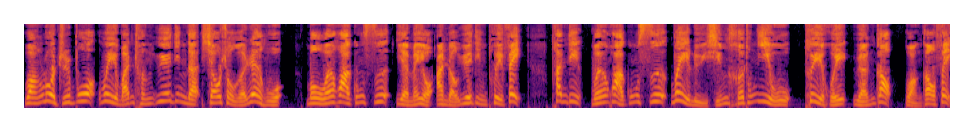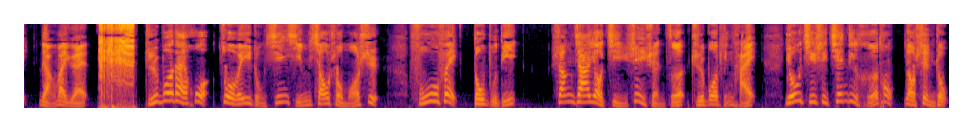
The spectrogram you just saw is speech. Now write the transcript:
网络直播未完成约定的销售额任务，某文化公司也没有按照约定退费，判定文化公司未履行合同义务，退回原告广告费两万元。直播带货作为一种新型销售模式，服务费都不低，商家要谨慎选择直播平台，尤其是签订合同要慎重，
